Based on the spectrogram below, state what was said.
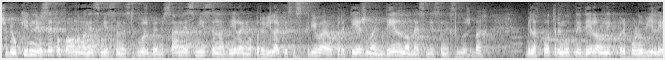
če bi ukinili vse popolnoma nesmiselne službe in vsa nesmiselna dela in opravila, ki se skrivajo v pretežno in delno nesmiselnih službah, bi lahko trenutni delovnik prepolovili.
